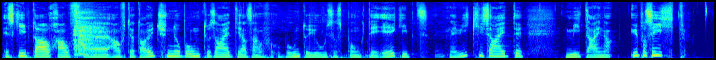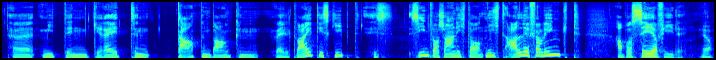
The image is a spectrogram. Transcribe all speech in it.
Es gibt auch auf, äh, auf der deutschen Ubuntu-Seite, also auf ubuntuusers.de, gibt es eine Wiki-Seite mit einer Übersicht äh, mit den Geräten, Datenbanken weltweit es gibt. Es sind wahrscheinlich dort nicht alle verlinkt, aber sehr viele. Ja.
